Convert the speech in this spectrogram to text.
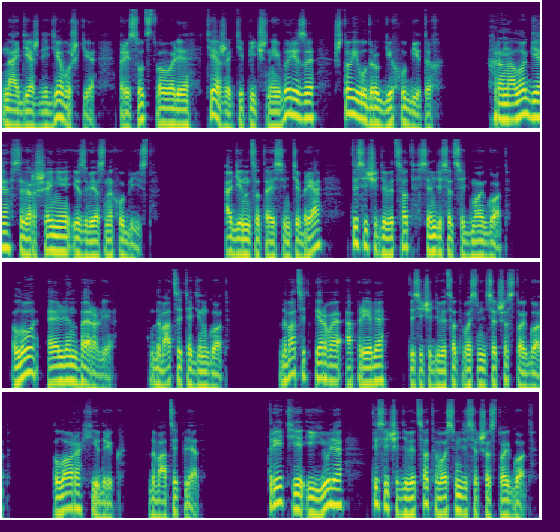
На одежде девушки присутствовали те же типичные вырезы, что и у других убитых. Хронология совершения известных убийств. 11 сентября 1977 год. Лу Эллен Берли, 21 год. 21 апреля 1986 год. Лора Хидрик, 20 лет. 3 июля 1986 год.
